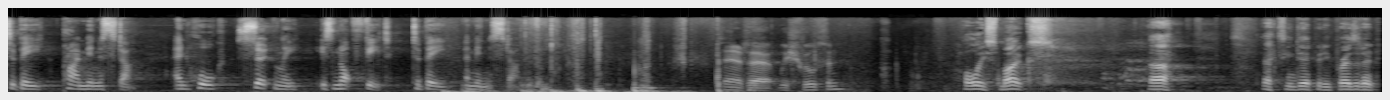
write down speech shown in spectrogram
to be Prime Minister, and Hawke certainly is not fit to be a minister. Senator Whish-Wilson. Holy smokes. Uh, Acting Deputy President,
